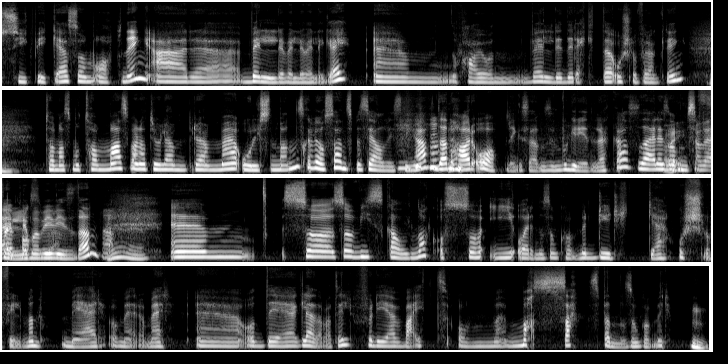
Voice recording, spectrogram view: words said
Syk pike som åpning er eh, veldig, veldig veldig gøy. Um, har jo en veldig direkte Oslo-forankring. Thomas mot Thomas var naturlig å ha med programmet. Olsenmannen skal vi også ha en spesialvisning av. Den har åpningsscenen sin på Grünerløkka, så det er liksom, Oi. Ja, selvfølgelig må vi vise den. Um, så, så vi skal nok også i årene som kommer dyrke Oslo-filmen mer og mer og mer. Eh, og det gleder jeg meg til, fordi jeg veit om masse spennende som kommer. Mm,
